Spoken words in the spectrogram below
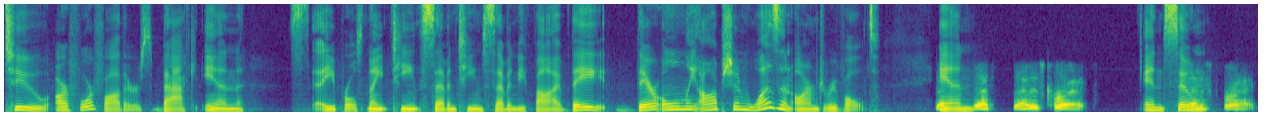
to our forefathers back in April 19th, 1775. They their only option was an armed revolt. That, and that that is correct. and so that is correct.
